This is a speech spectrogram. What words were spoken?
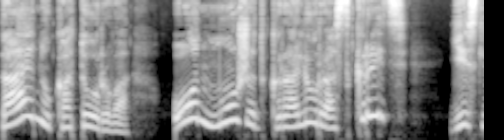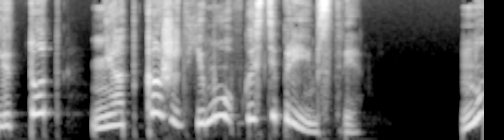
тайну которого он может королю раскрыть, если тот не откажет ему в гостеприимстве. Ну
